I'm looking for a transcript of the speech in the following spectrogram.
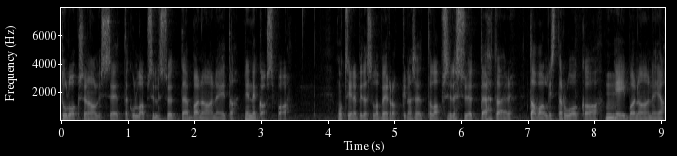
tuloksena olisi se, että kun lapsille syöttää banaaneita, niin ne kasvaa. Mutta siinä pitäisi olla verrokkina se, että lapsille syöttää jotain tavallista ruokaa, mm. ei banaaneja,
